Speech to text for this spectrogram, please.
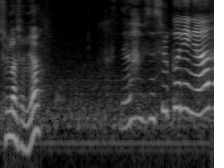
술 마셨냐? 내가 무슨 술꾼이냐?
